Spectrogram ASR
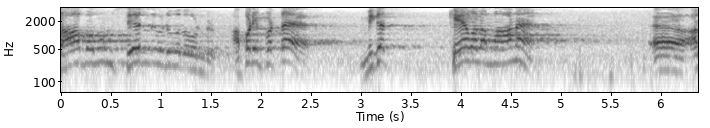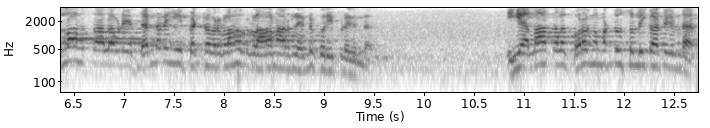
சாபமும் சேர்ந்து விடுவது ஒன்று. அப்படிப்பட்ட மிக கேவலமான அஹ், தண்டனையை பெற்றவர்களாக அவர்கள் ஆனார்கள் என்று குறிப்பிடுகின்றனர் இங்கே அல்லாஹால குரங்க மட்டும் சொல்லி காட்டுகின்றார்.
